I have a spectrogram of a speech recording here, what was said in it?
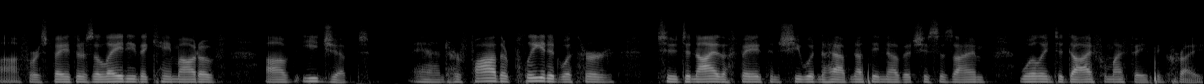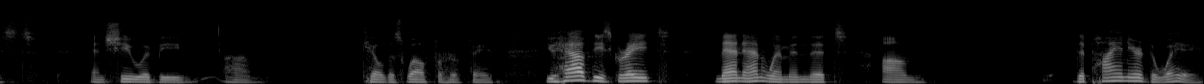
uh, for his faith. There's a lady that came out of, of Egypt, and her father pleaded with her to deny the faith, and she wouldn't have nothing of it. She says, I am willing to die for my faith in Christ and she would be um, killed as well for her faith. You have these great men and women that um, that pioneered the way,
